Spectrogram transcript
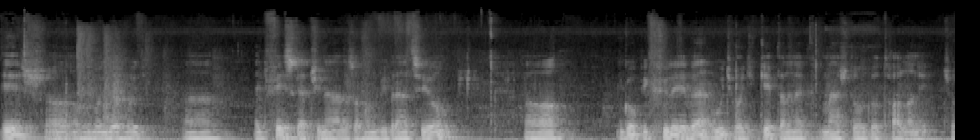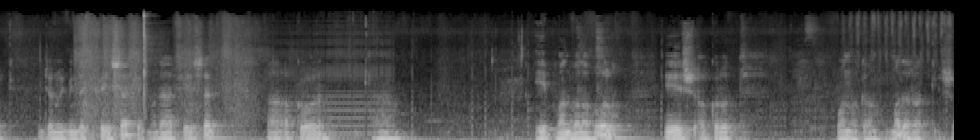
és ahogy mondja, hogy e, egy fészket csinál ez a hangvibráció a gópik fülébe úgy, hogy képtelenek más dolgot hallani. Csak ugyanúgy, mint egy fészek, egy madárfészek, akkor épp van valahol, és akkor ott vannak a madarak és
